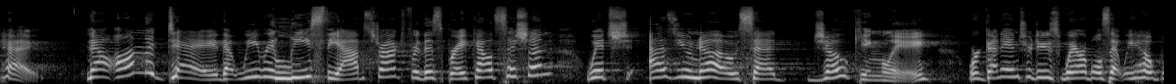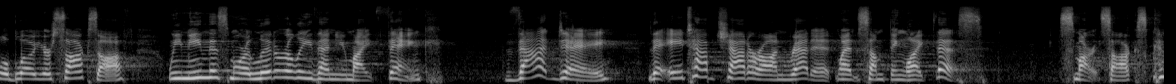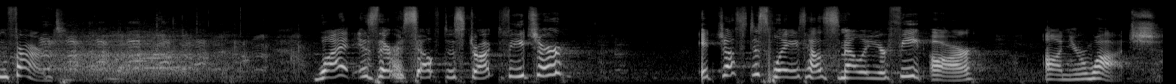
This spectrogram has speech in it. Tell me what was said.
Okay. Now, on the day that we released the abstract for this breakout session, which, as you know, said jokingly, we're going to introduce wearables that we hope will blow your socks off. We mean this more literally than you might think. That day, the ATAP chatter on Reddit went something like this Smart socks confirmed. what? Is there a self destruct feature? It just displays how smelly your feet are on your watch.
